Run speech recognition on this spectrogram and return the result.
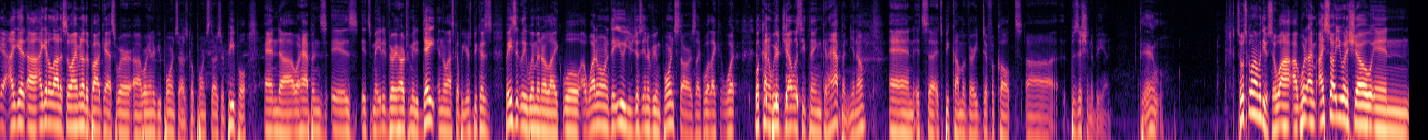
Yeah, I get uh, I get a lot of so I have another podcast where uh, I interview porn stars. Called Porn Stars Are People, and uh, what happens is it's made it very hard for me to date in the last couple of years because basically women are like, well, uh, why do I want to date you? You're just interviewing porn stars. Like what like what what kind of weird jealousy thing can happen, you know? And it's uh, it's become a very difficult uh, position to be in. Damn. So what's going on with you? So uh, I, what, I'm, I saw you at a show in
